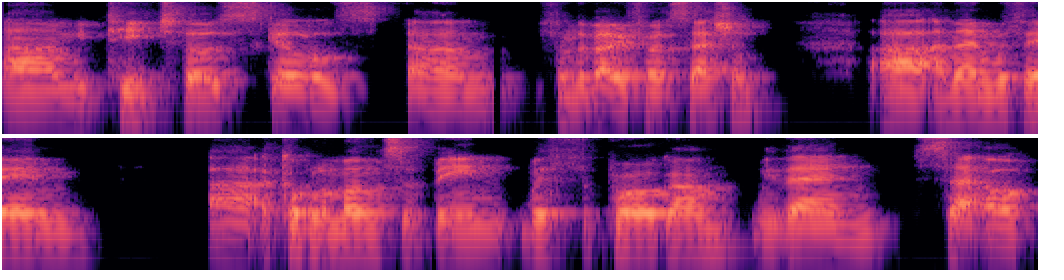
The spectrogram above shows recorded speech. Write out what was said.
and we teach those skills um, from the very first session. Uh, and then within uh, a couple of months of being with the program, we then set up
